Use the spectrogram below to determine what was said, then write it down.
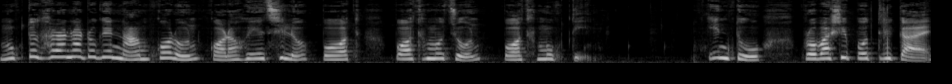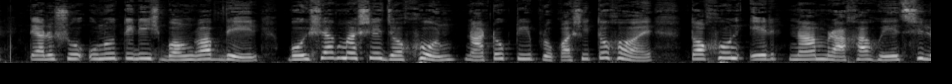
মুক্তধারা নাটকের নামকরণ করা হয়েছিল পথ, পথমোচন পথ মুক্তি কিন্তু প্রবাসী পত্রিকায় তেরোশো উনতিরিশ বঙ্গাব্দের বৈশাখ মাসে যখন নাটকটি প্রকাশিত হয়, তখন এর নাম রাখা হয়েছিল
